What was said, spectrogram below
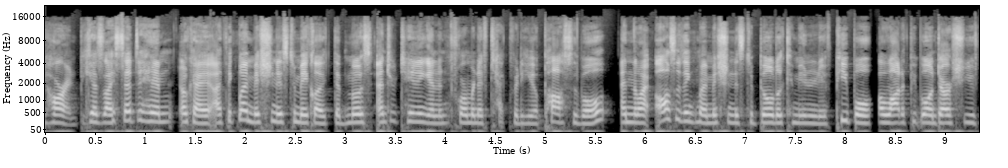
hard because I said to him, okay, I think my mission is to make like the most entertaining and informative tech video possible. And then I also think my mission is to build a community of people. A lot of people on Darsh, you've,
